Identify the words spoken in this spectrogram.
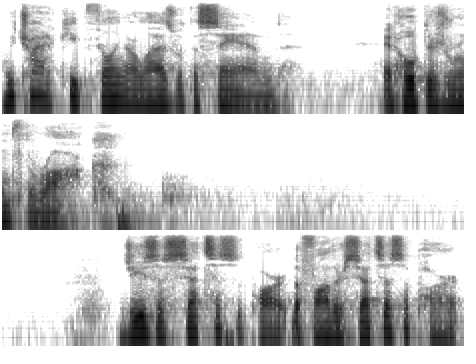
We try to keep filling our lives with the sand and hope there's room for the rock. Jesus sets us apart, the Father sets us apart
